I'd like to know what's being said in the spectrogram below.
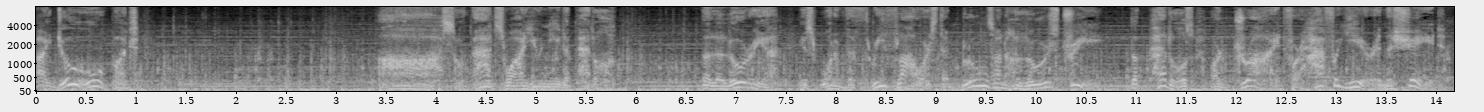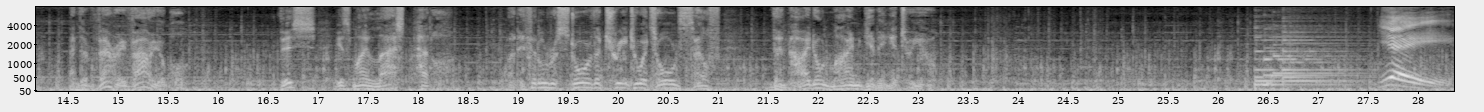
I do, but... Ah, so that's why you need a petal. The Lulliria is one of the three flowers that blooms on Halure's tree. The petals are dried for half a year in the shade, and they're very valuable. This is my last petal, but if it'll restore the tree to its old self, then I don't mind giving it to you. Yay!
